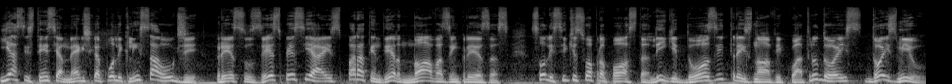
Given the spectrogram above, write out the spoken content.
E assistência médica Policlin Saúde. Preços especiais para atender novas empresas. Solicite sua proposta. Ligue 12 3942 2000.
